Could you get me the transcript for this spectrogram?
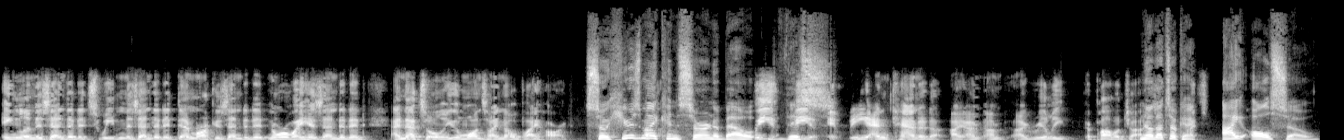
England has ended it, Sweden has ended it, Denmark has ended it, Norway has ended it, and that's only the ones I know by heart. So here's my uh, concern about we, this. We, we, and Canada, I, I'm, I'm, i really apologize. No, that's okay. I also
